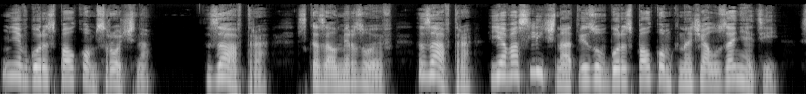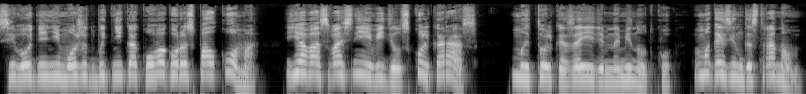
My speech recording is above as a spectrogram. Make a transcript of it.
«Мне в горы с полком срочно». «Завтра», — сказал Мирзоев. «Завтра. Я вас лично отвезу в горы с полком к началу занятий. Сегодня не может быть никакого горы с полкома. Я вас во сне видел сколько раз. Мы только заедем на минутку. В магазин «Гастроном».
